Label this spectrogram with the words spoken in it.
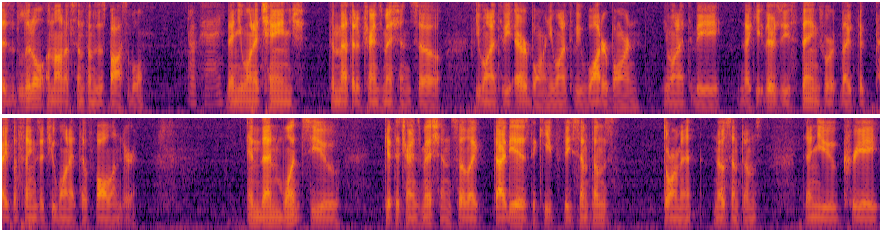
as little amount of symptoms as possible. Okay. Then you want to change the method of transmission. So, you want it to be airborne. You want it to be waterborne. You want it to be like you, there's these things where like the type of things that you want it to fall under. And then once you get the transmission, so like the idea is to keep these symptoms dormant, no symptoms. Then you create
